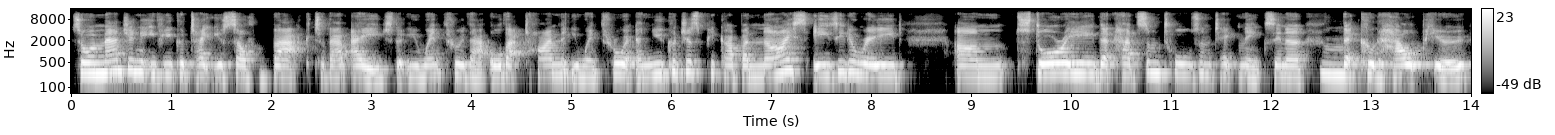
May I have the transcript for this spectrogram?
So imagine if you could take yourself back to that age that you went through that, or that time that you went through it, and you could just pick up a nice, easy to read, um, story that had some tools and techniques in it mm. that could help you,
